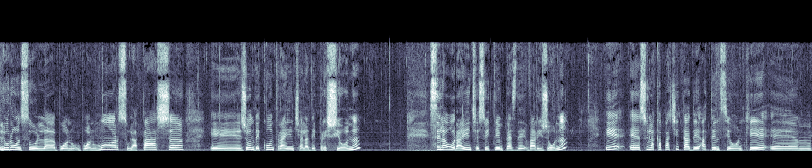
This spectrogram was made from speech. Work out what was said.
L'uron sul buon, buon umore, sulla pace e jonde contra la depressione. Se lavora anche sui tempi di guarigione e eh, sulla capacità di attenzione che ehm,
